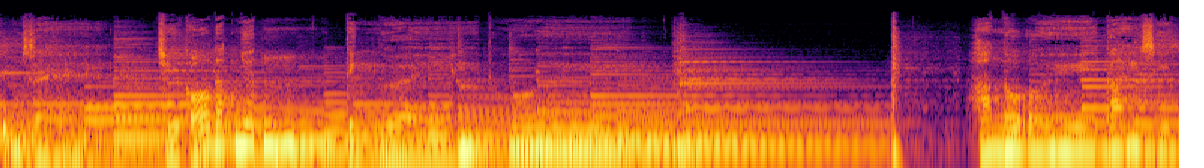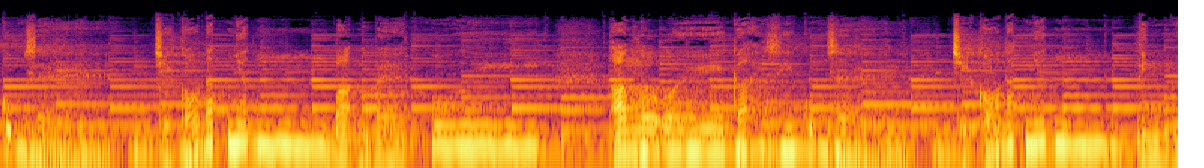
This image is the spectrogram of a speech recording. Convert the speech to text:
cũng rẻ, chỉ có đắt nhất tình người thôi. Hà Nội cái gì cũng rẻ, chỉ có đắt nhất bạn bè thôi. Hà Nội cái gì cũng rẻ, chỉ có đắt nhất tình người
